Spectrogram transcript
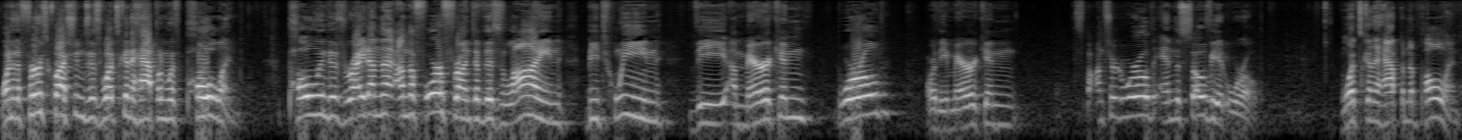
One of the first questions is what's going to happen with Poland? Poland is right on the, on the forefront of this line between the American world or the American sponsored world and the Soviet world. What's going to happen to Poland?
